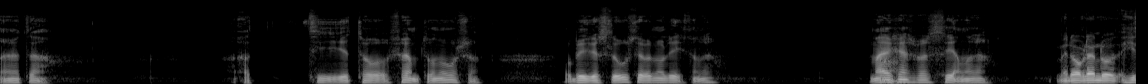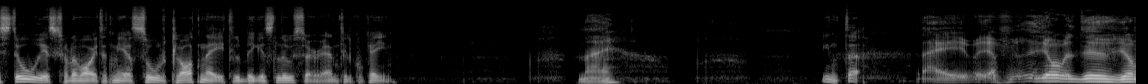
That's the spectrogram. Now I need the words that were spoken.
Jag vet inte. 10, 12, 15 år sedan. Och Biggest Loser är väl något liknande. Nej, ja. kanske var senare. Men det har väl ändå historiskt har det varit ett mer solklart nej till Biggest Loser än till kokain? Nej. Inte? Nej, jag... jag, det, jag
